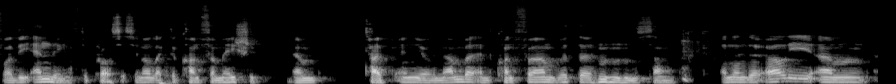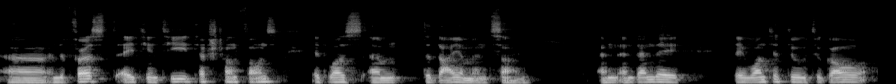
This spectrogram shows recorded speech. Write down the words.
for the ending of the process. You know, like the confirmation. Um, type in your number and confirm with the sign. and in the early, um, uh, in the first AT and T touchtone phones, it was um, the diamond sign and and then they they wanted to to go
